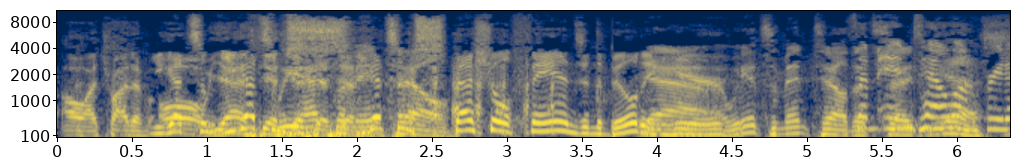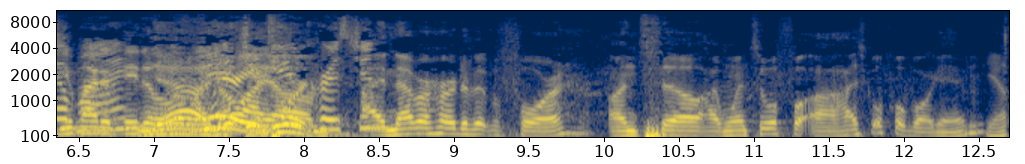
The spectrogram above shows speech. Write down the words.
Oh, I tried to. You got oh, some. yes, you got some. Yes, yes, you got some special fans in the building yeah, here. we had some intel that Some said intel on yes, Frito you might have pie? needed a little Where no, did I, you do, um, Christian? I never heard of it before until I went to a fo- uh, high school football game. Yep.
